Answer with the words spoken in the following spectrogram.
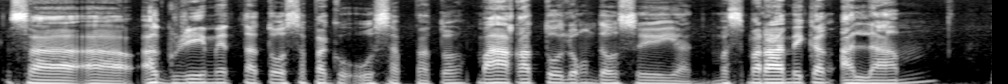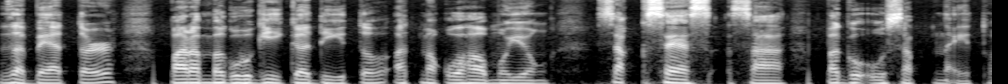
sa uh, agreement na to, sa pag-uusap na to. Makakatulong daw sa iyo yan. Mas marami kang alam, the better, para magwagi ka dito at makuha mo yung success sa pag-uusap na ito.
